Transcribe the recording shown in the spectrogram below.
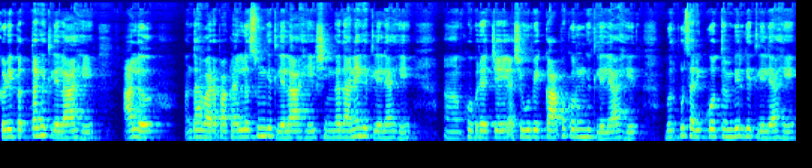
कढीपत्ता घेतलेला आहे. आलं दहा बारा पाकळ्या लसूण घेतलेला आहे. शेंगादाणे घेतलेले आहे. खोबऱ्याचे असे उभे काप करून घेतलेले आहेत. भरपूर सारी कोथिंबीर घेतलेली आहे.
